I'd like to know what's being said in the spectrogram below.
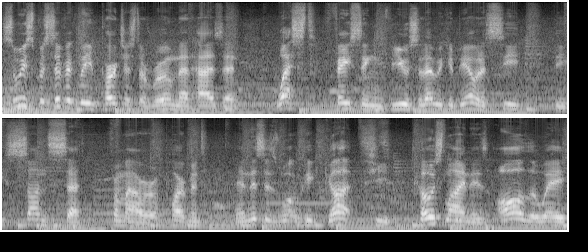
So we specifically purchased a room that has a west-facing view so that we could be able to see the sunset from our apartment. And this is what we got. The coastline is all the way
